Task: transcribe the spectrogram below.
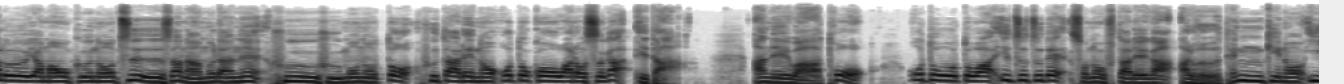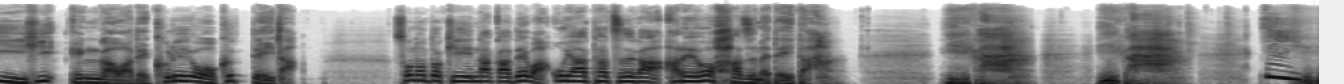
ある山奥の小さな村ね、夫婦者と二人の男ワロスがいた。姉はと、弟は五つで、その二人がある天気のいい日、縁側で栗を食っていた。その時中では親たちがあれを始めていた。いいか、いいか、いい、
